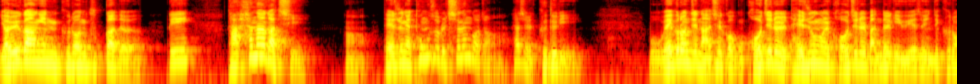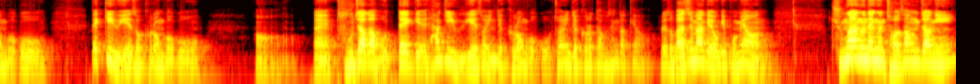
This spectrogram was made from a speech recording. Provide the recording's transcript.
열강인 그런 국가들이 다 하나같이 어, 대중의 통수를 치는 거죠. 사실 그들이 뭐 왜 그런지는 아실 거고 거지를 대중을 거지를 만들기 위해서 이제 그런 거고 뺏기 위해서 그런 거고 어 예, 부자가 못 되게 하기 위해서 이제 그런 거고 저는 이제 그렇다고 생각해요. 그래서 마지막에 여기 보면 중앙은행은 저성장이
